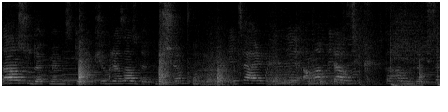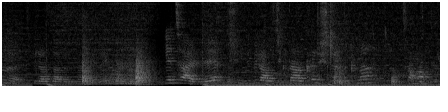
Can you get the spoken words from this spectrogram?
daha su dökmemiz gerekiyor. Biraz az dökmüşüm. Yeterli ama birazcık daha mı döksem? Evet, biraz daha dökmem gerek. Yeterli. Şimdi birazcık daha karıştırdık mı tamamdır.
